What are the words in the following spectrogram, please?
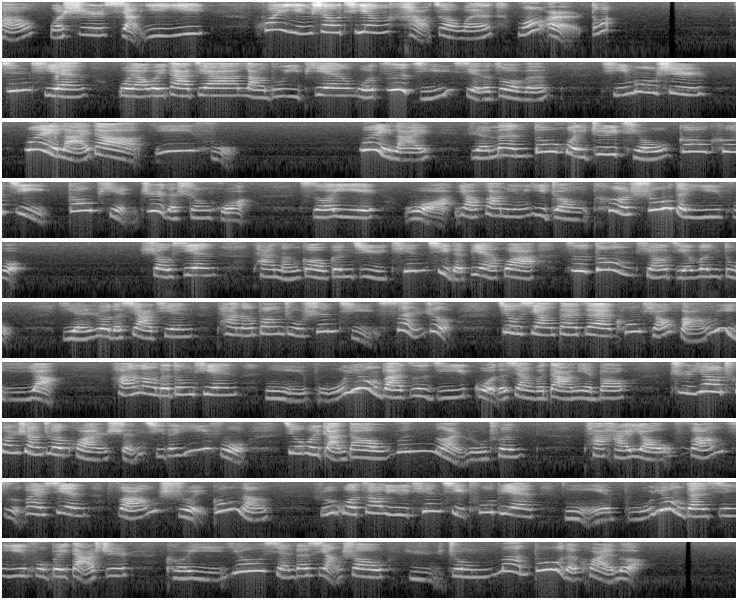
好我是小依依，欢迎收听好作文磨耳朵。今天我要为大家朗读一篇我自己写的作文，题目是《未来的衣服》。未来，人们都会追求高科技、高品质的生活，所以我要发明一种特殊的衣服。首先，它能够根据天气的变化自动调节温度。炎热的夏天，它能帮助身体散热，就像待在空调房里一样。寒冷的冬天，你不用把自己裹得像个大面包，只要穿上这款神奇的衣服，就会感到温暖如春。它还有防紫外线、防水功能。如果遭遇天气突变，你不用担心衣服被打湿，可以悠闲地享受雨中漫步的快乐。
